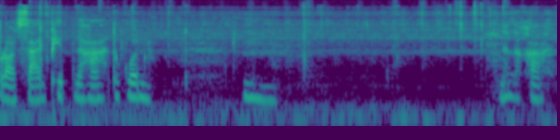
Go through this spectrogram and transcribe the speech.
ปลอดสารพิษนะคะ ทุกคนอืมนั่นแหละค่ะ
